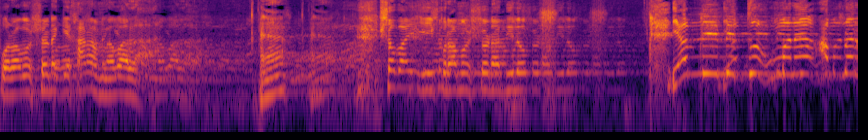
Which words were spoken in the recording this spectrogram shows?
পরামর্শটা কি খারাপ না বালা? হ্যাঁ? সবাই এই পরামর্শটা দিল। এমনি মানে আপনার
